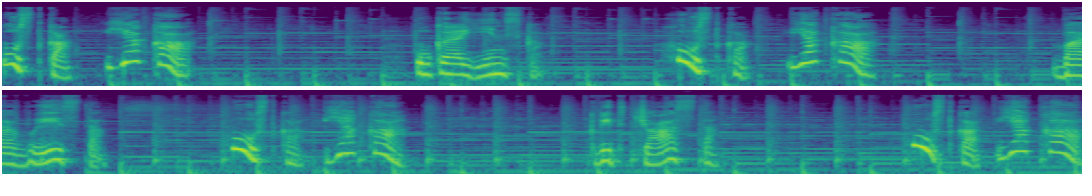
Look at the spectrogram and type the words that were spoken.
Хустка яка? Українська. Хустка яка? Барвиста. Хустка яка? Квітчаста. Хустка яка?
